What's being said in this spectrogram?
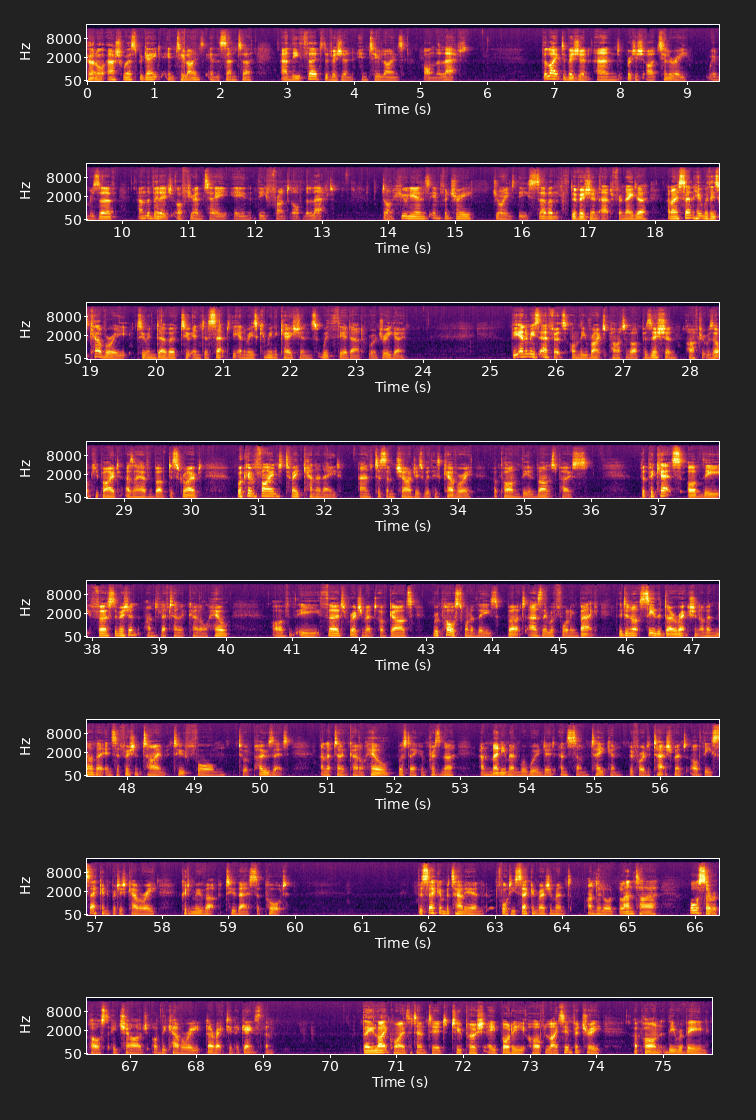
Colonel Ashworth's brigade in two lines in the centre, and the 3rd Division in two lines on the left. The Light Division and British artillery in reserve, and the village of Fuente in the front of the left. Don Julian's infantry joined the 7th Division at Frenada, and I sent him with his cavalry to endeavour to intercept the enemy's communications with Ciudad Rodrigo. The enemy's efforts on the right part of our position, after it was occupied, as I have above described, were confined to a cannonade and to some charges with his cavalry upon the advanced posts. The piquets of the 1st Division, under Lieutenant Colonel Hill, of the 3rd Regiment of Guards, repulsed one of these, but as they were falling back, they did not see the direction of another in sufficient time to form to oppose it, and Lieutenant Colonel Hill was taken prisoner and many men were wounded and some taken before a detachment of the 2nd British Cavalry could move up to their support. The 2nd Battalion, 42nd Regiment, under Lord Blantyre, also repulsed a charge of the cavalry directed against them. They likewise attempted to push a body of light infantry upon the ravine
